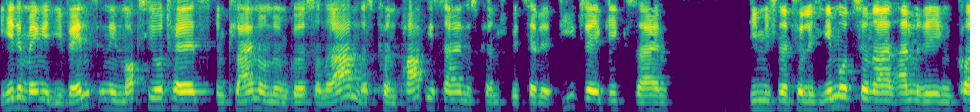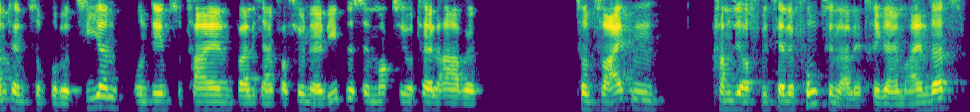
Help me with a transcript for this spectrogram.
jede Menge Events in den Moxie-Hotels im kleinen und im größeren Rahmen. Das können Partys sein, das können spezielle DJ-Gigs sein, die mich natürlich emotional anregen, Content zu produzieren und den zu teilen, weil ich einfach schöne Erlebnisse im Moxie-Hotel habe. Zum Zweiten haben sie auch spezielle funktionale Trigger im Einsatz.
